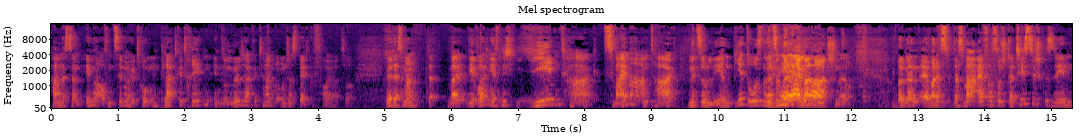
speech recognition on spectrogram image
haben das dann immer auf dem Zimmer getrunken, platt getreten, in so einen Müllsack getan und unters Bett gefeuert. So. Ne, dass man, da, weil wir wollten jetzt nicht jeden Tag, zweimal am Tag mit so leeren Bierdosen halt zum Ja, Mülleimer genau. latschen. So. Und dann äh, war das, das war einfach so statistisch gesehen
